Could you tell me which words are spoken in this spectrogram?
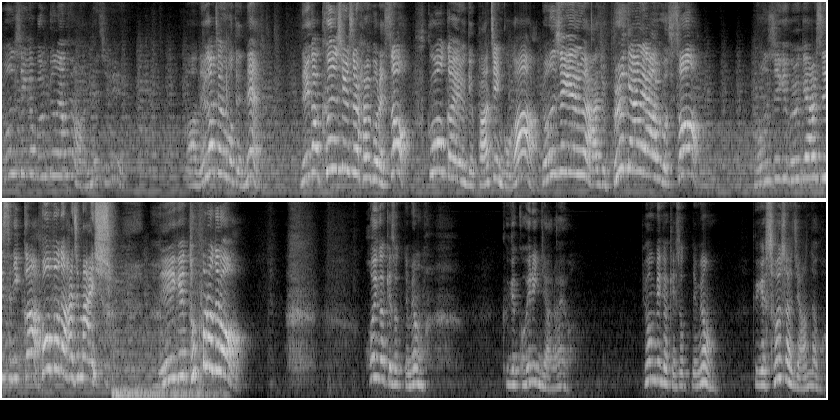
현식이가 무릎변에 하면 안 되지. 아 내가 잘못했네. 내가 큰 실수를 할 뻔했어. 후쿠오카에 이렇게 빠진 거가 현식이를 아주 불쾌하게 하고 할 수 있으니까 뽀뽀도 하지 마. 이씨. 내게 똑바로 들어. 허위가 계속되면 그게 거일인지 알아요. 변비가 계속되면 그게 소소하지 않다고.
